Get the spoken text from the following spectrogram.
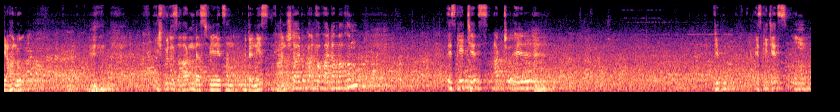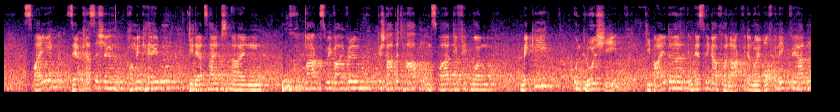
Ja, hallo. Ich würde sagen, dass wir jetzt dann mit der nächsten Veranstaltung einfach weitermachen. Es geht jetzt aktuell. Es geht jetzt um zwei sehr klassische Comichelden, die derzeit ein Buchmarkts-Revival gestartet haben, und zwar die Figuren Mackie und Lurchi, die beide im Esslinger Verlag wieder neu aufgelegt werden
